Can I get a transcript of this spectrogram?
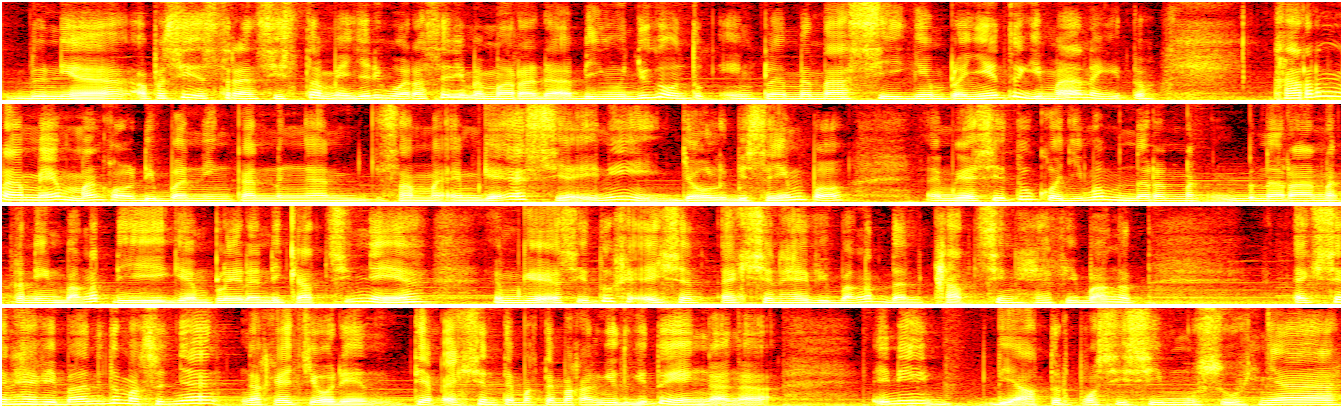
dunia apa sih strand system ya. Jadi gua rasa dia memang rada bingung juga untuk implementasi gameplaynya itu gimana gitu. Karena memang kalau dibandingkan dengan sama MGS ya ini jauh lebih simple. MGS itu Kojima beneran beneran nekenin banget di gameplay dan di cutscene-nya ya. MGS itu action action heavy banget dan cutscene heavy banget. Action heavy banget itu maksudnya nggak kayak COD tiap action tembak-tembakan gitu-gitu ya nggak nggak. Ini diatur posisi musuhnya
